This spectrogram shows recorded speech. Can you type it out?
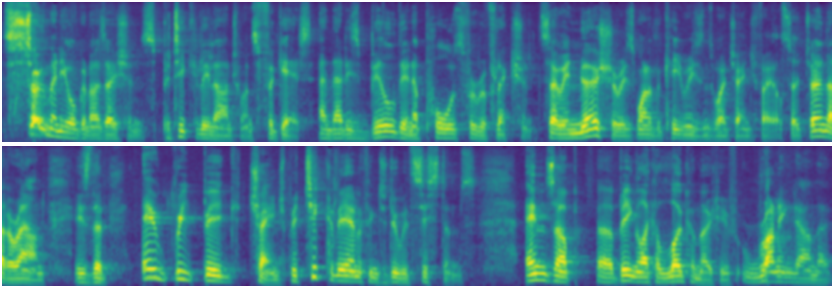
so many organizations, particularly large ones, forget, and that is build in a pause for reflection. So, inertia is one of the key reasons why change fails. So, turn that around is that every big change, particularly anything to do with systems, ends up uh, being like a locomotive running down the,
